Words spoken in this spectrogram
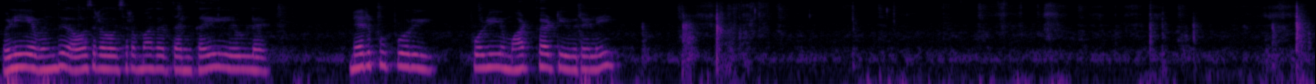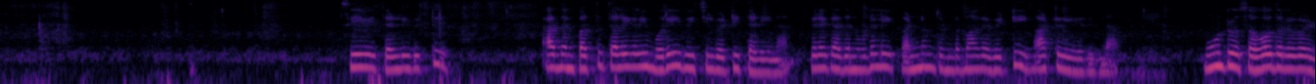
வெளியே வந்து அவசர அவசரமாக தன் கையில் உள்ள நெருப்பு பொறி பொழியும் ஆட்காட்டி விரலை சீவி தள்ளிவிட்டு அதன் பத்து தலைகளையும் ஒரே வீச்சில் வெட்டி தள்ளினான். பிறகு அதன் உடலை கண்ணும் துண்டமாக வெட்டி ஆற்றில் எறிந்தான். மூன்று சகோதரர்கள்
